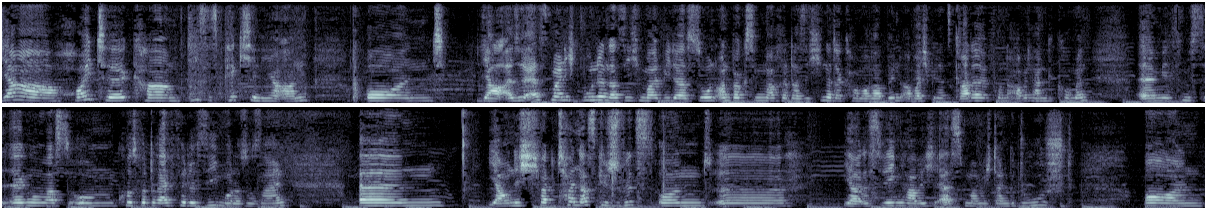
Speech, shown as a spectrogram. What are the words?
ja, heute kam dieses Päckchen hier an und ja, also erstmal nicht wundern, dass ich mal wieder so ein Unboxing mache, dass ich hinter der Kamera bin, aber ich bin jetzt gerade von der Arbeit heimgekommen. Ähm, jetzt müsste irgendwas um kurz vor dreiviertel sieben oder so sein. Ähm, ja, und ich war total nass geschwitzt und äh, ja, deswegen habe ich erstmal mich dann geduscht und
